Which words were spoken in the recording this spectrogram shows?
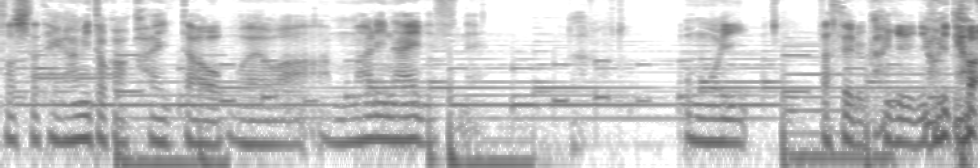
とした手紙とか書いた覚えはあんまりないですねなるほど。思い出せる限りにおいては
